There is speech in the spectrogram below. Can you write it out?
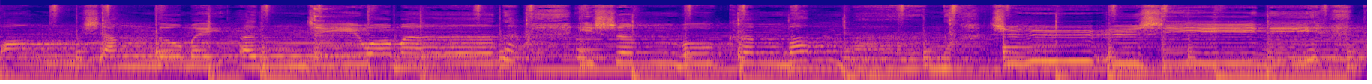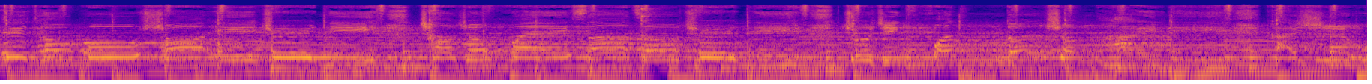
妄想都没痕迹。我们一生不肯慢慢窒息。你低头不说一句，你朝着灰色走去，你住进混沌深海。还是我。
